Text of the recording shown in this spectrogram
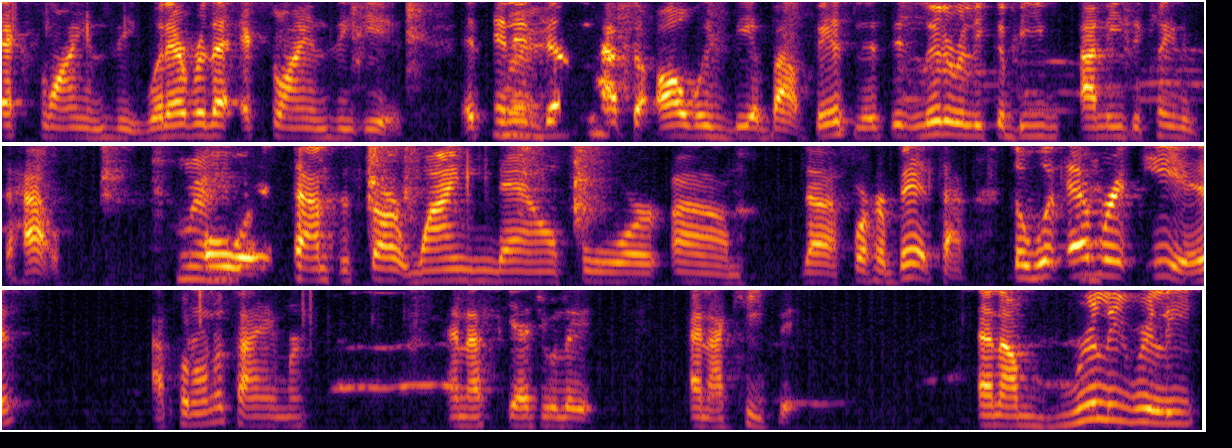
X, Y, and Z, whatever that X, Y, and Z is. And, and right. it doesn't have to always be about business. It literally could be I need to clean up the house, right. or it's time to start winding down for um the, for her bedtime. So whatever it is, I put on a timer and I schedule it and I keep it. And I'm really, really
